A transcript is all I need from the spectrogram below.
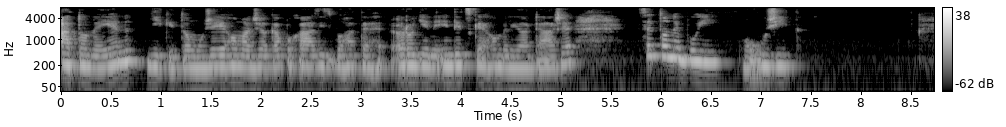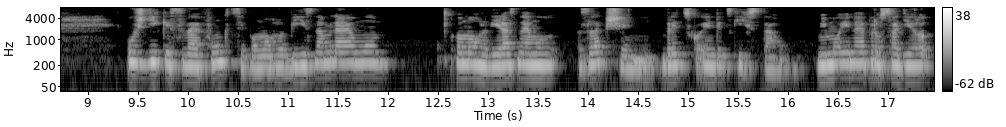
A to nejen díky tomu, že jeho manželka pochází z bohaté rodiny indického miliardáře, se to nebojí použít. Už díky své funkci pomohl významnému, pomohl výraznému zlepšení britsko-indických vztahů. Mimo jiné prosadil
